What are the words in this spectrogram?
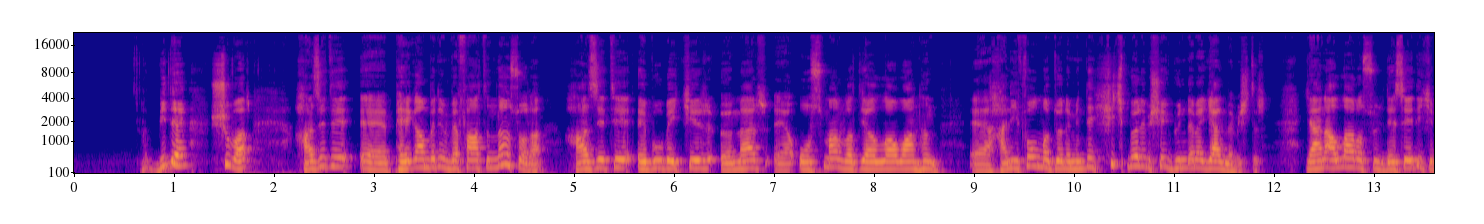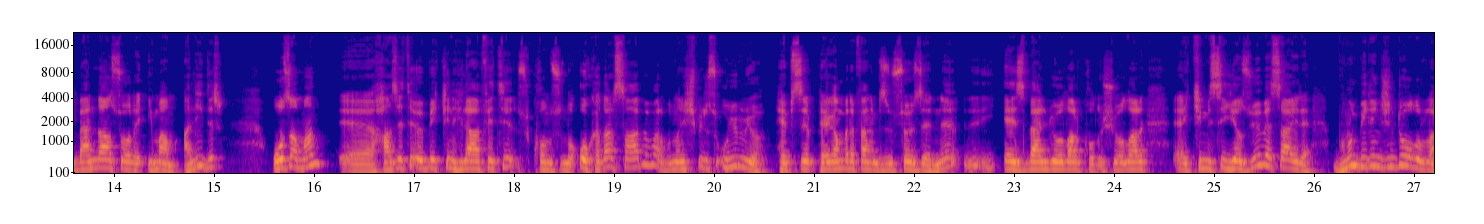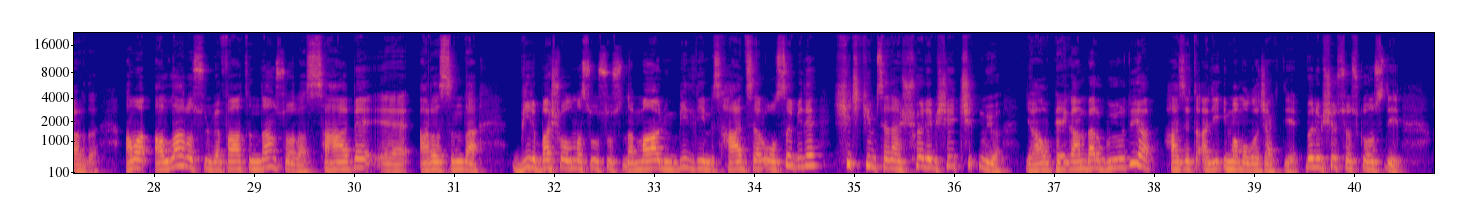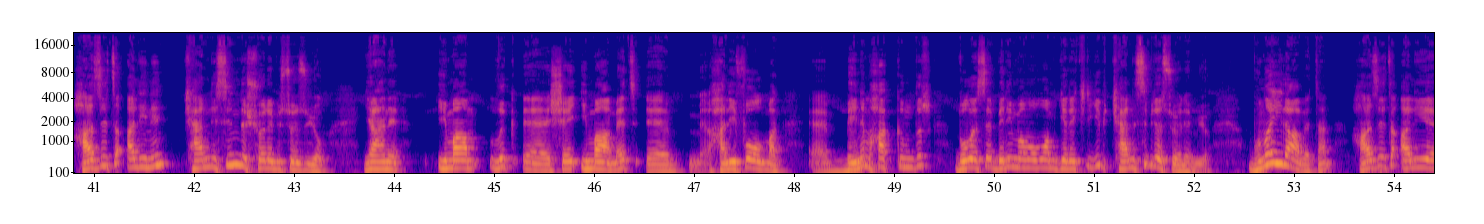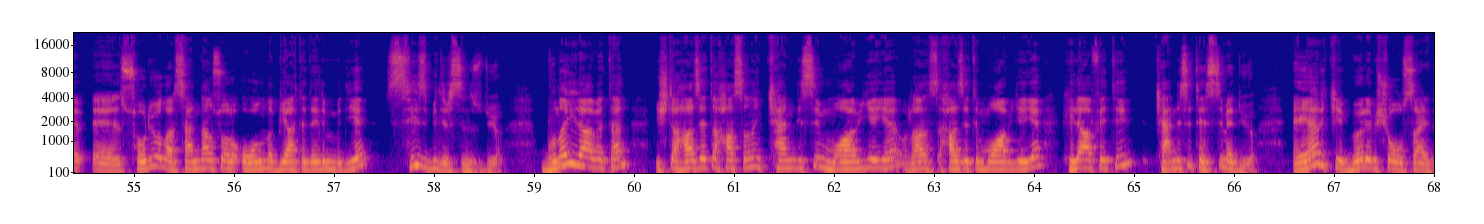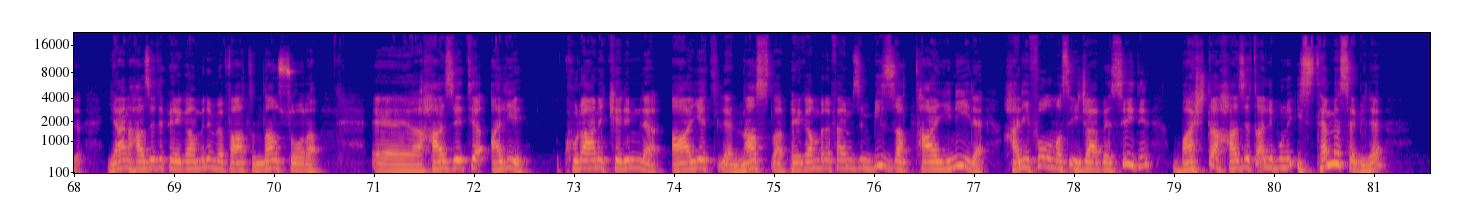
Bir de şu var. Hazreti e, Peygamber'in vefatından sonra Hazreti Ebu Bekir, Ömer, e, Osman radıyallahu anh'ın e, halife olma döneminde hiç böyle bir şey gündeme gelmemiştir. Yani Allah Resulü deseydi ki benden sonra İmam Ali'dir. O zaman e, Hazreti Ebubekir'in hilafeti konusunda o kadar sahabe var. Bunların hiçbirisi uyumuyor. Hepsi Peygamber Efendimizin sözlerini e, ezberliyorlar, konuşuyorlar. E, kimisi yazıyor vesaire. Bunun bilincinde olurlardı. Ama Allah Resulü vefatından sonra sahabe e, arasında bir baş olması hususunda malum bildiğimiz hadiseler olsa bile hiç kimseden şöyle bir şey çıkmıyor. Yahu peygamber buyurdu ya Hazreti Ali imam olacak diye. Böyle bir şey söz konusu değil. Hazreti Ali'nin kendisinin de şöyle bir sözü yok. Yani imamlık e, şey imamet e, halife olmak e, benim hakkımdır. Dolayısıyla benim imam olmam gerekir gibi kendisi bile söylemiyor. Buna ilaveten Hazreti Ali'ye e, soruyorlar senden sonra oğluna biat edelim mi diye siz bilirsiniz diyor. Buna ilaveten işte Hazreti Hasan'ın kendisi Muaviye'ye Hazreti Muaviye'ye hilafeti kendisi teslim ediyor. Eğer ki böyle bir şey olsaydı yani Hazreti Peygamber'in vefatından sonra e, Hazreti Ali Kur'an-ı Kerim'le, ayetle, nasla, Peygamber Efendimizin bizzat tayiniyle halife olması icap etseydi başta Hazreti Ali bunu istemese bile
